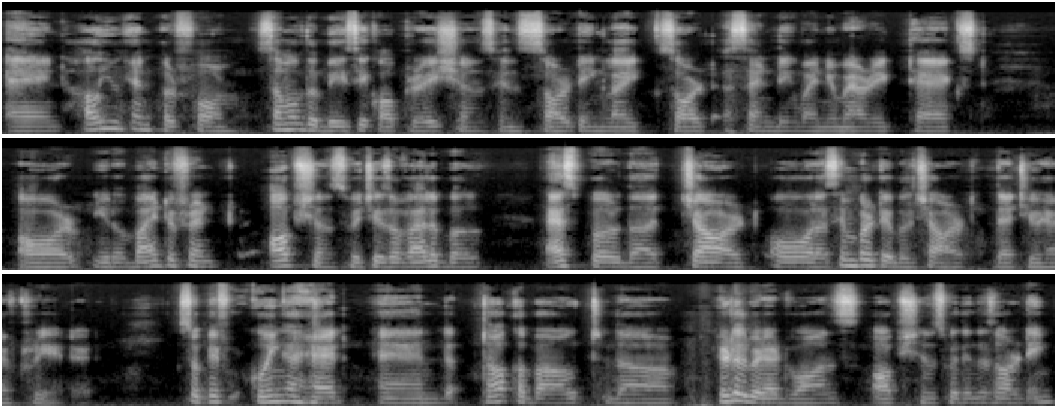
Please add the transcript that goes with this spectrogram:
and how you can perform some of the basic operations in sorting like sort ascending by numeric text or you know by different options which is available as per the chart or a simple table chart that you have created. So before going ahead and talk about the little bit advanced options within the sorting,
